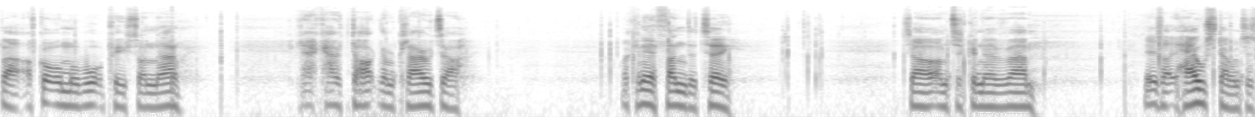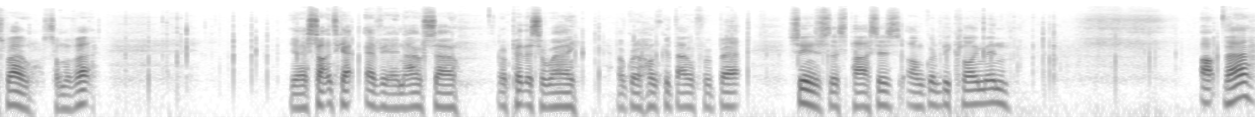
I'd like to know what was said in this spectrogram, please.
but I've got all my waterproofs on now look how dark them clouds are I can hear thunder too so I'm just to, um, it's like hailstones as well, some of it. Yeah, it's starting to get heavier now, so I'll put this away. I'm to hunker down for a bit. Soon as this passes, I'm going to be climbing up there,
